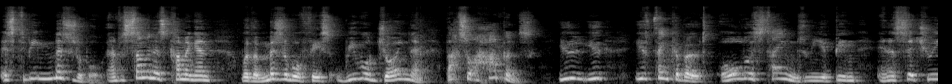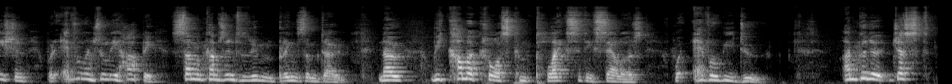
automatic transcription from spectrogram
is to be miserable. And if someone is coming in with a miserable face, we will join them. That's what happens. You, you, you think about all those times when you've been in a situation where everyone's really happy, someone comes into the room and brings them down. Now, we come across complexity sellers whatever we do. I'm going to just,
